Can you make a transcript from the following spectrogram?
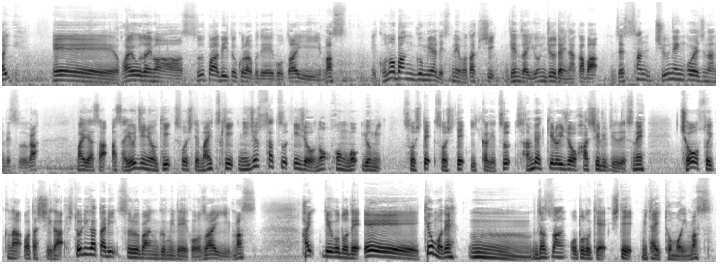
はい。えー、おはようございます。スーパービートクラブでございます。この番組はですね、私、現在40代半ば、絶賛中年親父なんですが、毎朝朝4時に起き、そして毎月20冊以上の本を読み、そして、そして1ヶ月300キロ以上走るというですね、超ストイックな私が一人語りする番組でございます。はい。ということで、えー、今日もね、うん、雑談お届けしてみたいと思います。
